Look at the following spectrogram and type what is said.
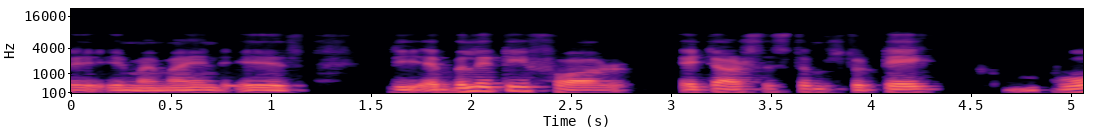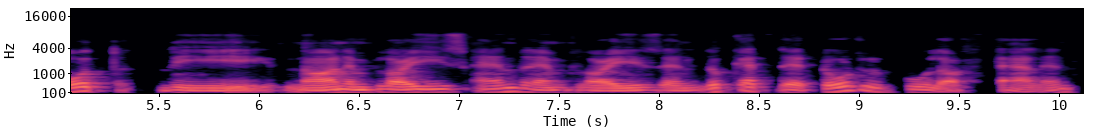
in my mind is the ability for HR systems to take both the non-employees and the employees and look at their total pool of talent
